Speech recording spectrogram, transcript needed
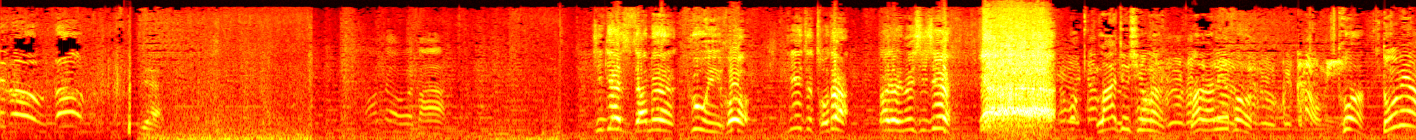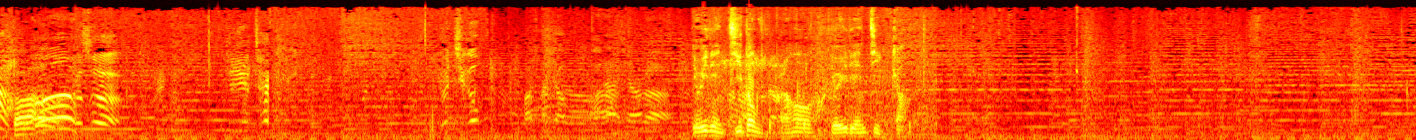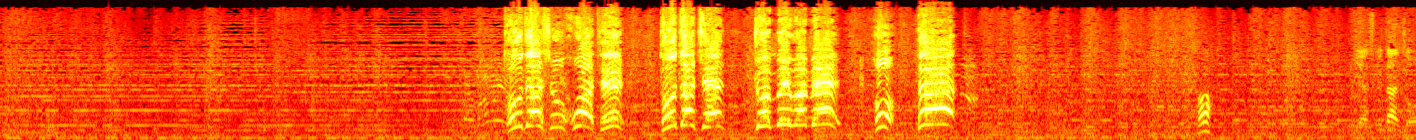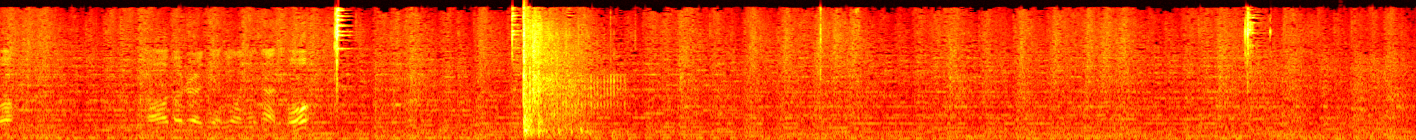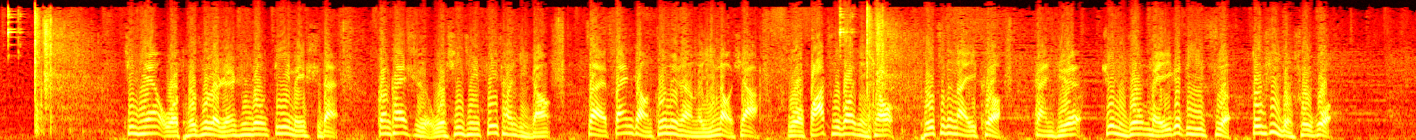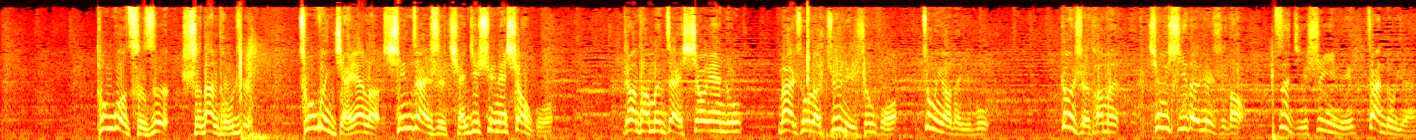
备走，走。好，待会吧。今天是咱们入伍以后第一次投弹，大家有没有信心？拉就行了，拉完了以后脱懂没有？懂。就是太有几个有一点激动，然后有一点紧张。投弹手划停，投弹前准备完毕。好，来。好。点随弹走。好，到这儿点击往前看，投。今天我投出了人生中第一枚实弹。刚开始我心情非常紧张，在班长、中队长的引导下，我拔出保险销，投出的那一刻，感觉军旅中每一个第一次都是一种收获。通过此次实弹投掷，充分检验了新战士前期训练效果，让他们在硝烟中迈出了军旅生活重要的一步，更使他们清晰地认识到自己是一名战斗员。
